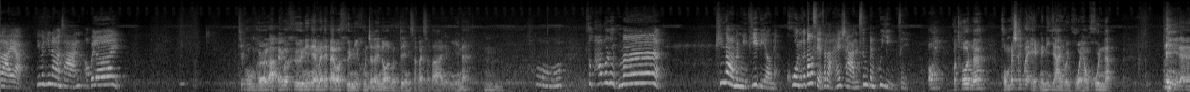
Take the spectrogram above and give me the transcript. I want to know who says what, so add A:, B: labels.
A: อะไรอะ นี่มันที่นอนฉันออกไปเลย
B: ที่ผมเผลอหลับไปเมื่อคืนนี้เนี่ยไม่ได้แปลว่าคืนนี้คุณจะได้นอนบนเตียงสบายๆอย่างนี้นะอืม
A: โห สุภาพบุรุษมาก ที่นอนมันมีที่เดียวเนี่ย คุณก็ต้องเสียสละให้ฉัน ซึ่งเป็นผู้หญิงสิ
B: อ๋อขอโทษนะ ผมไม่ใช่พระเอกในนิยายห่วยๆของคุณน่ะ นี่แนะ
